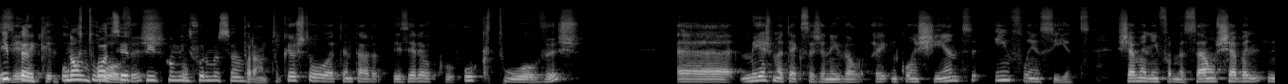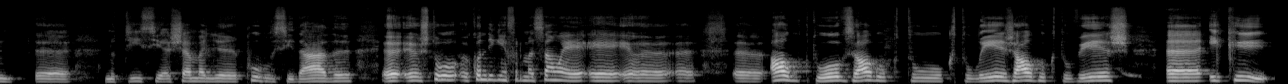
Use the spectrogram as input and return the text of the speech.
E dizer é portanto, que o não que tu pode ser ouves, tido como o- informação. Pronto, o que eu estou a tentar dizer é que o que tu ouves, ah, mesmo até que seja a nível eh, inconsciente, influencia-te. Chama-lhe informação, chama-lhe notícia, chama-lhe publicidade. Eh, eu estou, quando digo informação, é, é, eh, eh, eh, algo que tu ouves, algo que tu, que tu lês, algo que tu vês e que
